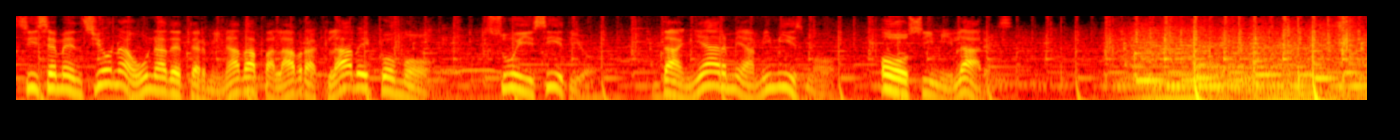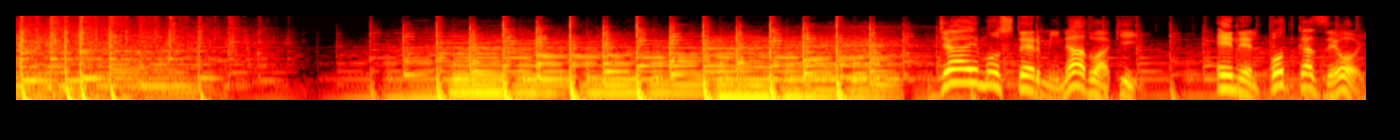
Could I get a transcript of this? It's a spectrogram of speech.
si se menciona una determinada palabra clave como suicidio, dañarme a mí mismo o similares. Ya hemos terminado aquí. En el podcast de hoy,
